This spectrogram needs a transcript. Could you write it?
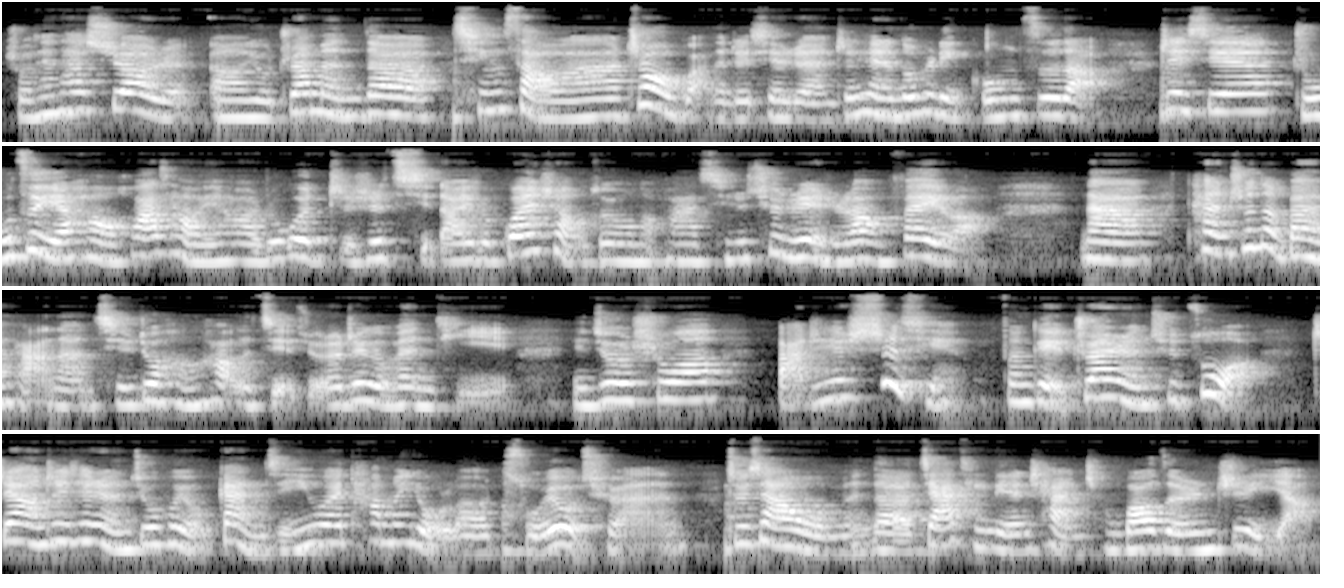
首先，他需要人，嗯，有专门的清扫啊、照管的这些人，这些人都是领工资的。这些竹子也好，花草也好，如果只是起到一个观赏作用的话，其实确实也是浪费了。那探春的办法呢，其实就很好的解决了这个问题，也就是说，把这些事情分给专人去做。这样这些人就会有干劲，因为他们有了所有权，就像我们的家庭联产承包责任制一样。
